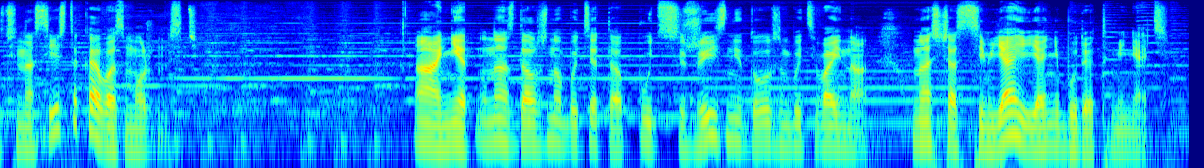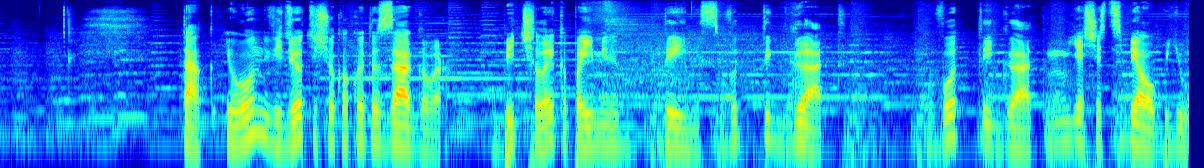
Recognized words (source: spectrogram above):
Ведь у нас есть такая возможность. А, нет, у нас должно быть это, путь жизни, должен быть война. У нас сейчас семья, и я не буду это менять. Так, и он ведет еще какой-то заговор. Убить человека по имени Деннис. Вот ты гад. Вот ты гад. Ну, я сейчас тебя убью.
